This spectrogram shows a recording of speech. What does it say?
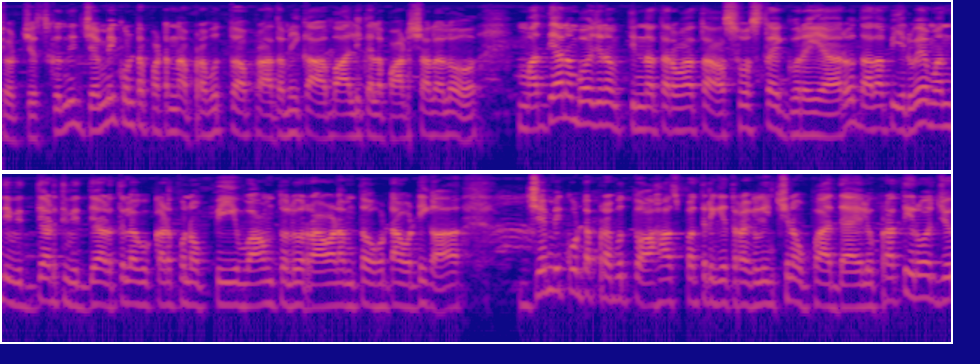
చోటు చేసుకుంది. జమ్మికుంట పట్టణ ప్రభుత్వ ప్రాథమిక బాలికల పాఠశాలలో మధ్యాహ్నం భోజనం తిన్న తర్వాత అస్వస్థకు గురయ్యారు. దాదాపు ఇరవై మంది విద్యార్థి విద్యార్థులకు కడుపు నొప్పి వాంతులు రావడంతో హుటాహుటిగా జమ్మికుంట ప్రభుత్వ ఆసుపత్రికి తరలించిన ఉపాధ్యాయులు ప్రతిరోజు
